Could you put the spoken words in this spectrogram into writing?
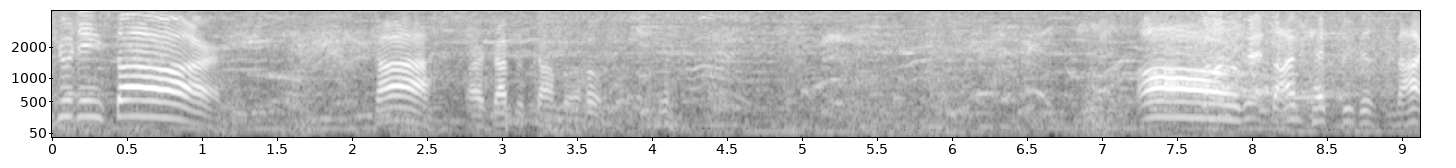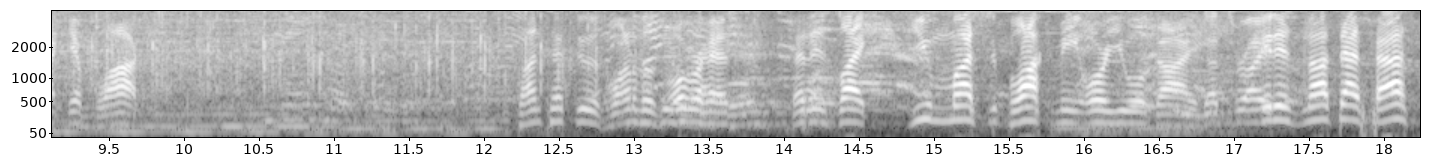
Shooting star. Ta. Or drop this combo. oh, Zantetsu does not get blocked. Zantetsu is one of those overheads that is like, you must block me or you will die. That's right. It is not that fast,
